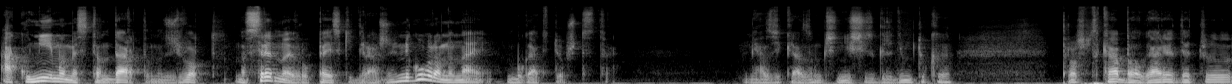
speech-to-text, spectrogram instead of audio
Ако ние имаме стандарта на живот на средноевропейски граждани, не говоря на най-богатите общества, ами аз ви казвам, че ние ще изградим тук просто така България, дето,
